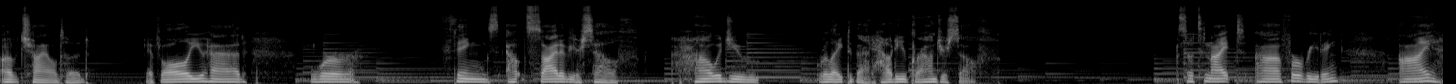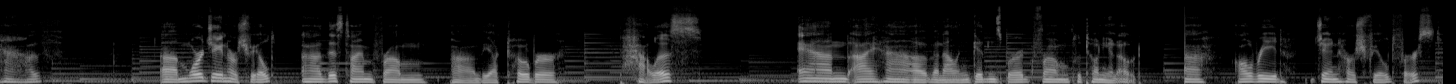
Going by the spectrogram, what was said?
of childhood, if all you had were things outside of yourself, how would you relate to that? How do you ground yourself? So, tonight uh, for reading, I have uh, more Jane Hirshfield, uh, this time from uh, the October Palace. And I have an Allen Ginsberg from Plutonian Ode. Uh, I'll read Jane Hirshfield first.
